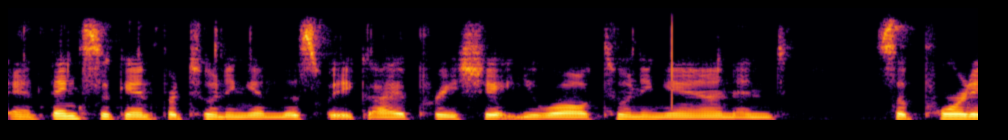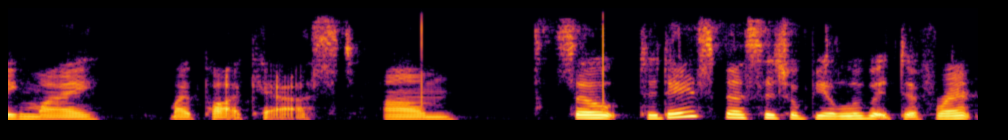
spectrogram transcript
And thanks again for tuning in this week. I appreciate you all tuning in and supporting my my podcast. Um, so today's message will be a little bit different.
